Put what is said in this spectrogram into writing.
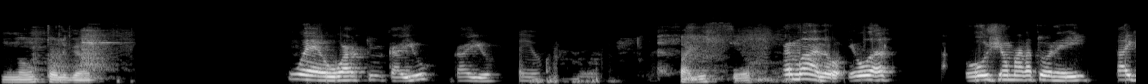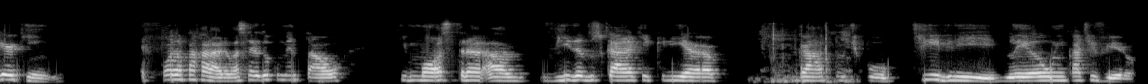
Não tô ligado. Ué, o Arthur caiu? Caiu. Caiu. Faleceu. Mas, mano, eu hoje eu maratonei Tiger King. É foda pra caralho. É uma série documental que mostra a vida dos caras que cria gato, tipo, tigre, leão em cativeiro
